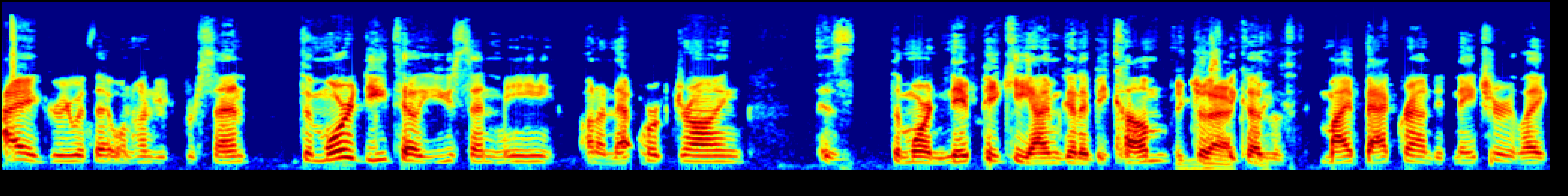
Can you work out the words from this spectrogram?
I agree with that 100%. The more detail you send me on a network drawing is the more nitpicky I'm going to become exactly. just because of my background in nature. Like,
